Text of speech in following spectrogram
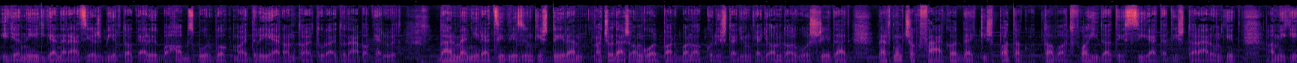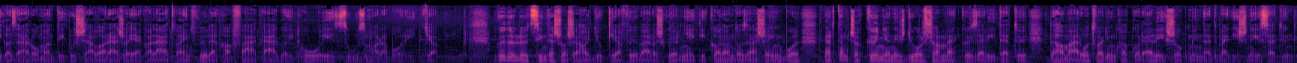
így a négy generációs birtok előbb a Habsburgok, majd Réher Antal tulajdonába került. Bármennyire cidézünk is télen, a csodás angol parkban akkor is tegyünk egy andalgós sétát, mert nem csak fákat, de egy kis patakot, tavat, fahidat és szigetet is találunk itt, amik igazán romantikussá varázsolják a látványt, főleg ha a fák ágait hó és zúz maraborítja. Gödöllőt szinte sose hagyjuk ki a főváros környéki kalandozásainkból, mert nem csak könnyen és gyorsan megközelíthető, de ha már ott vagyunk, akkor elég sok mindent meg is nézhetünk.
